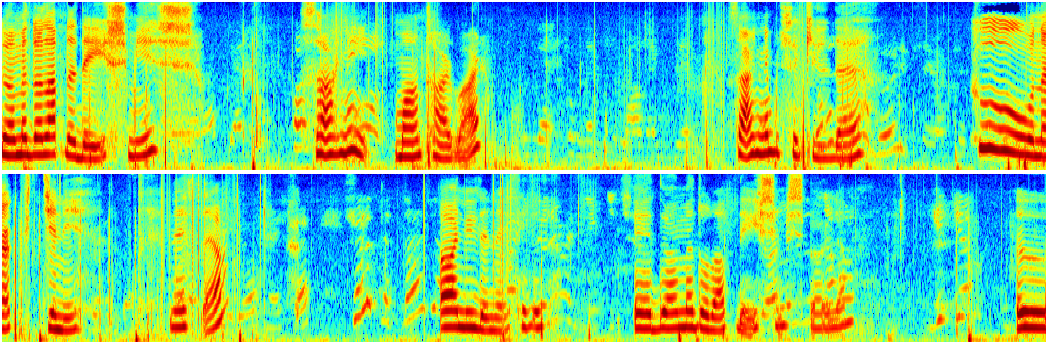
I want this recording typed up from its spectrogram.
Dövme dolap da değişmiş. Sahne mantar var. Sahne bu şekilde. Huu, Jenny. Neyse. Anil de neyse. Ee, dövme dolap değişmiş böyle. Ee.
